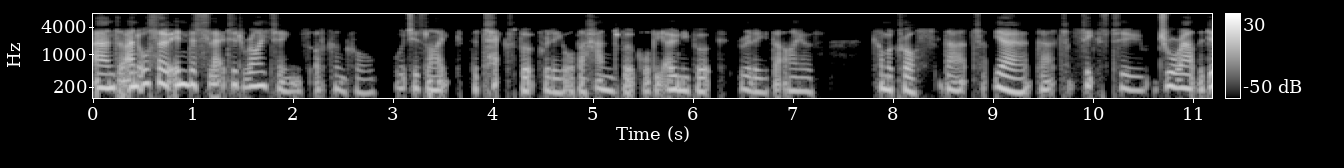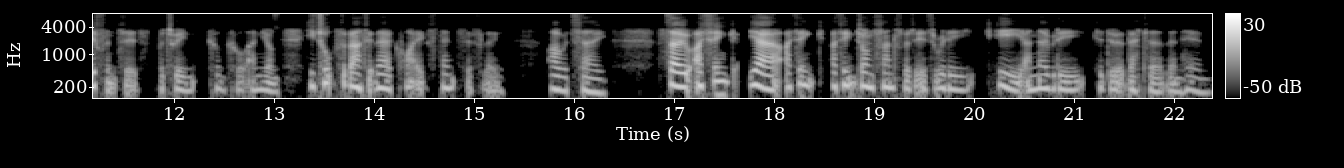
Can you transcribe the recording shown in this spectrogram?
and and also in the selected writings of Kunkel, which is like the textbook really, or the handbook, or the only book really that I have come across that yeah that seeks to draw out the differences between Kunkel and Jung. He talks about it there quite extensively, I would say. So I think yeah, I think I think John Sanford is really key, and nobody could do it better than him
